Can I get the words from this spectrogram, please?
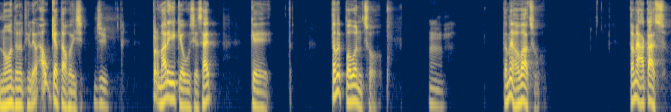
નોંધ નથી લેવા. આવું કહેતા હોય છે. જી. પણ મારે એ કહેવું છે સાહેબ કે તમે પવન છો. તમે હવા છો. તમે આકાશ છો.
